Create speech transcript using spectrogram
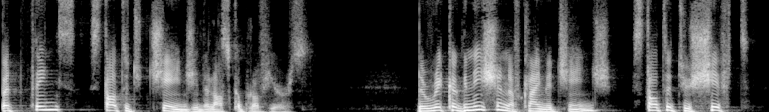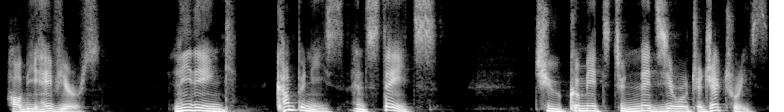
But things started to change in the last couple of years. The recognition of climate change started to shift our behaviors, leading companies and states to commit to net zero trajectories.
